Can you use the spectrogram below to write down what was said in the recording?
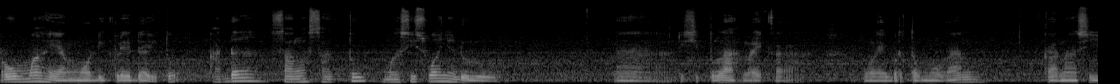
rumah yang mau digeledah itu ada salah satu mahasiswanya dulu. Nah, di situlah mereka mulai bertemu kan karena si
